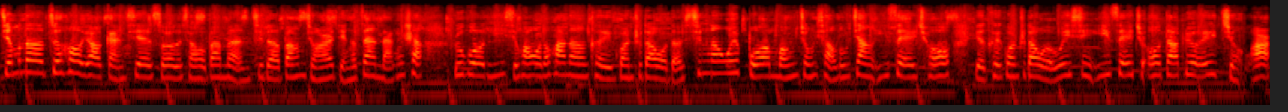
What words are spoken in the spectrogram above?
节目的最后要感谢所有的小伙伴们，记得帮囧儿点个赞，打个赏。如果你喜欢我的话呢，可以关注到我的新浪微博萌囧小鹿酱 E C H O，也可以关注到我的微信 E C H O W A 九二。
